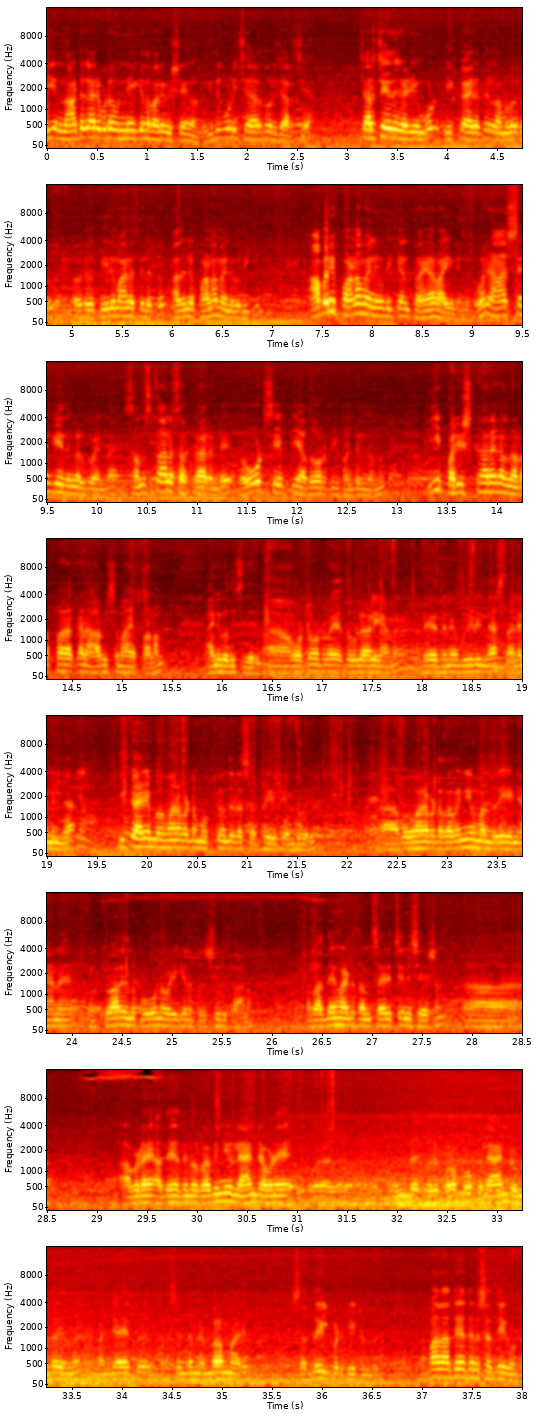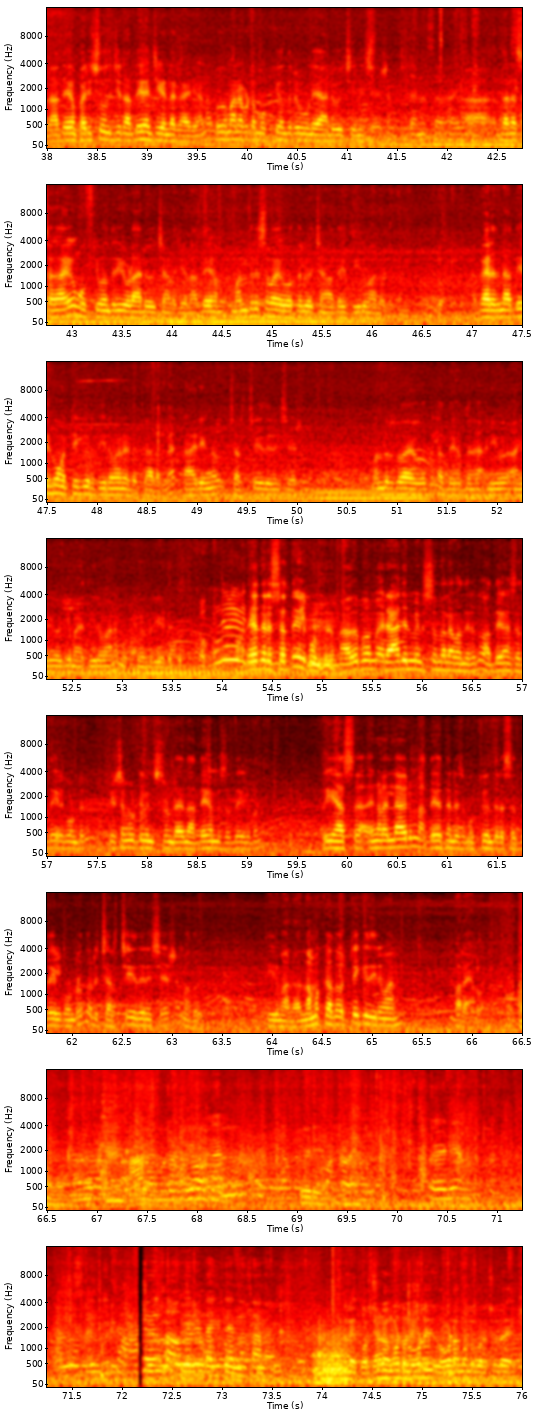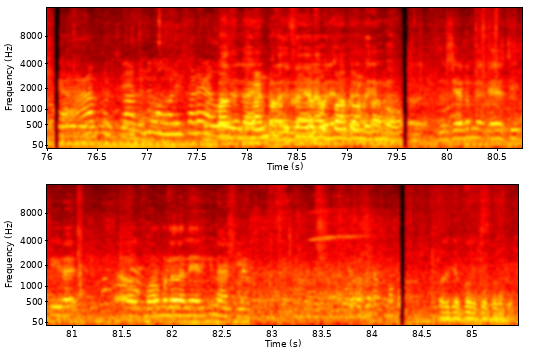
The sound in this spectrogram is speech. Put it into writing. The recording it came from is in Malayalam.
ഈ നാട്ടുകാർ ഇവിടെ ഉന്നയിക്കുന്ന പല വിഷയങ്ങളുണ്ട്. ഇതും കൂടി ചേർത്ത് ഒരു ചർച്ചയാണ്. ചർച്ച ചെയ്ത് കഴിയുമ്പോൾ ഇക്കാര്യത്തിൽ നമ്മളൊരു ഒരു തീരുമാനത്തിലെത്തും. അതിന് പണം അനുവദിക്കും. അവർ പണം അനുവദിക്കാൻ തയ്യാറായില്ലെങ്കിൽ ഒരാശങ്കയും നിങ്ങൾക്ക് വേണ്ട. സംസ്ഥാന സർക്കാരിന്റെ റോഡ് സേഫ്റ്റി അതോറിറ്റി ഫണ്ടിൽ നിന്നും ഈ പരിഷ്കാരങ്ങൾ നടപ്പാക്കാൻ ആവശ്യമായ പണം അനുവദിച്ചു തരും. ഓട്ടോ തൊഴിലാളിയാണ്. അദ്ദേഹത്തിന് വീടില്ല സ്ഥലമില്ല. ഇക്കാര്യം ബഹുമാനപ്പെട്ട മുഖ്യമന്ത്രിയുടെ ശ്രദ്ധയിൽ കൊണ്ടുവരും. ബഹുമാനപ്പെട്ട റവന്യൂ മന്ത്രിയെ ഞാൻ മിക്കവാറും ഇന്ന് പോകുന്ന വഴിക്ക് തൃശ്ശൂർ കാണും. അപ്പോൾ അദ്ദേഹമായിട്ട് സംസാരിച്ചതിന് ശേഷം അവിടെ അദ്ദേഹത്തിന് റവന്യൂ ലാൻഡ് അവിടെ ഉണ്ട്. ഒരു പുറമ്പോക്ക് ലാൻഡ് ഉണ്ട് എന്ന് പഞ്ചായത്ത് പ്രസിഡന്റ് മെമ്പർമാരും ശ്രദ്ധയിൽപ്പെടുത്തിയിട്ടുണ്ട്. അപ്പോൾ അത് അദ്ദേഹത്തിന് ശ്രദ്ധയെ കൊണ്ടുവരും അദ്ദേഹം പരിശോധിച്ചിട്ട് അദ്ദേഹം ചെയ്യേണ്ട കാര്യമാണ്. ബഹുമാനപ്പെട്ട മുഖ്യമന്ത്രി കൂടി ആലോചിച്ചതിന് ശേഷം ധനസഹായവും മുഖ്യമന്ത്രിയോട് ആലോചിച്ചാണ് ചെയ്യുന്നത്. അദ്ദേഹം മന്ത്രിസഭാ യോഗത്തിൽ വെച്ചാണ് അദ്ദേഹം തീരുമാനമെടുക്കുന്നത്. അക്കാര്യത്തിന് അദ്ദേഹം ഒറ്റയ്ക്ക് ഒരു തീരുമാനം എടുക്കാറില്ല. കാര്യങ്ങൾ ചർച്ച ചെയ്തതിന് ശേഷം മന്ത്രിസഭാ യോഗത്തിൽ അദ്ദേഹത്തിന് അനുയോ അനുയോജ്യമായ തീരുമാനം മുഖ്യമന്ത്രി എടുക്കും. അദ്ദേഹത്തിന്റെ ശ്രദ്ധയിൽ കൊണ്ടുവരും അതിപ്പം രാജൻ മിനിസ്റ്റർ ഇന്നലെ വന്നിരുന്നു. അദ്ദേഹം ശ്രദ്ധയിൽ കൊണ്ടുവരും കൃഷ്ണൻകുട്ടി മിനിസ്റ്റർ ഉണ്ടായിരുന്നു. അദ്ദേഹം ശ്രദ്ധയിൽ കൊണ്ടുവരും റിയാസ് ഞങ്ങളെല്ലാവരും അദ്ദേഹത്തിന്റെ മുഖ്യമന്ത്രിയുടെ ശ്രദ്ധയിൽ കൊണ്ടുവന്ന് ഒരു ചർച്ച ചെയ്തതിന് ശേഷം അത് തീരുമാനം നമുക്കത് ഒറ്റയ്ക്ക് തീരുമാനം അല്ലേ കുറച്ചുകൂടെ അങ്ങോട്ട് റോഡ് തീർച്ചയായിട്ടും കെ എസ് ടി പിയുടെ ഫോർമുല തന്നെയായിരിക്കും നാഷണൽ പതുക്കെ പതുക്കെ പതുക്കെ.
